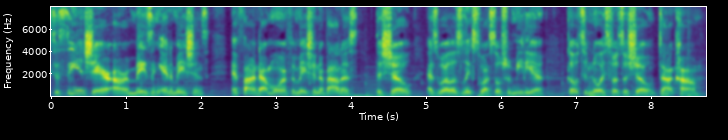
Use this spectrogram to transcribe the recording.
To see and share our amazing animations and find out more information about us, the show, as well as links to our social media, go to noisefiltershow.com.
